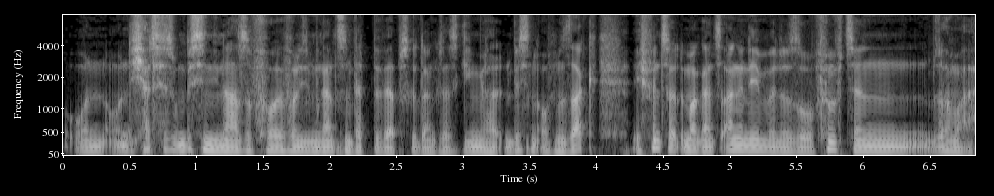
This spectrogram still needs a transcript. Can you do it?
und, und ich hatte so ein bisschen die Nase voll von diesem ganzen Wettbewerbsgedanke. Das ging mir halt ein bisschen auf den Sack. Ich finde es halt immer ganz angenehm, wenn du so 15, sag mal,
